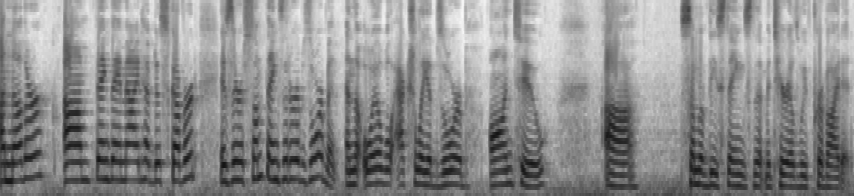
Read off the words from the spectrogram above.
Another um, thing they might have discovered is there are some things that are absorbent, and the oil will actually absorb onto uh, some of these things, that materials we've provided.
